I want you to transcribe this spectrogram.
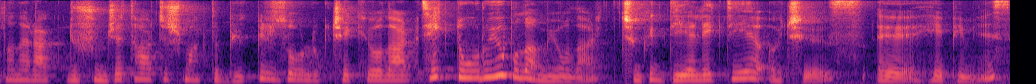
kullanarak düşünce tartışmakta büyük bir zorluk çekiyorlar. Tek doğruyu bulamıyorlar. Çünkü diyalektiğe açığız e, hepimiz.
